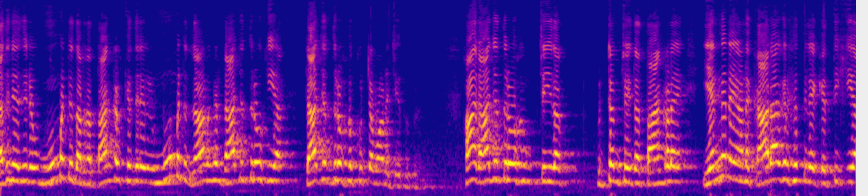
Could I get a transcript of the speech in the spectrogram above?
അതിനെതിരെ മൂവ്മെന്റ് നടന്ന താങ്കൾക്കെതിരെ ഒരു മൂവ്മെന്റ് താങ്കൾ രാജ്യദ്രോഹിയ രാജ്യദ്രോഹ കുറ്റമാണ് ചെയ്തത്. ആ രാജ്യദ്രോഹം ചെയ്ത കുറ്റം ചെയ്ത താങ്കളെ എങ്ങനെയാണ് കാരാഗ്രഹത്തിലേക്ക് എത്തിക്കുക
